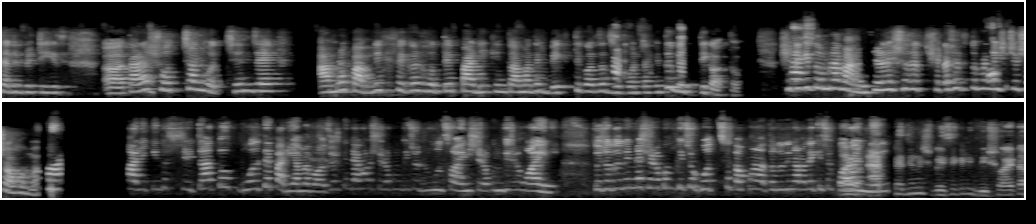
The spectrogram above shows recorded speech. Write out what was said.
সেলিব্রিটিজ তারা সোচ্চার হচ্ছেন যে আমরা পাবলিক ফিগার হতে পারি কিন্তু আমাদের ব্যক্তিগত জীবনটা কিন্তু ব্যক্তিগত। সেটা কি তোমরা মানো? সেটার সাথে সেটার সাথে তোমরা নিশ্চয়ই সহমত। পারি কিন্তু সেটা তো বলতে পারি আমরা বড়জোর কিন্তু এখন সেরকম কিছু রুলস হয়নি সেরকম কিছু হয়নি। তো যতদিন না সেরকম কিছু হচ্ছে তখন ততদিন আমাদের কিছু করার নেই। একটা জিনিস বেসিক্যালি বিষয়টা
